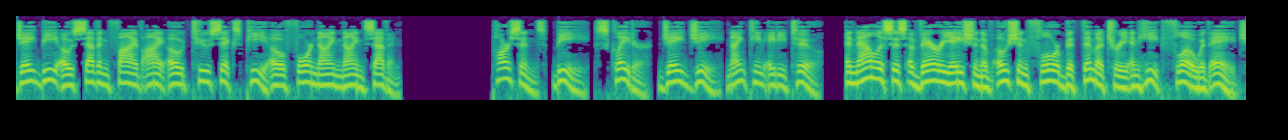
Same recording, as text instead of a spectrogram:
JB075I026P04997 Parsons, B., Sclater, J. G. 1982. Analysis of variation of ocean floor bathymetry and heat flow with age.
